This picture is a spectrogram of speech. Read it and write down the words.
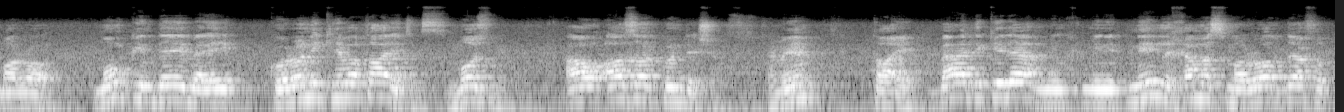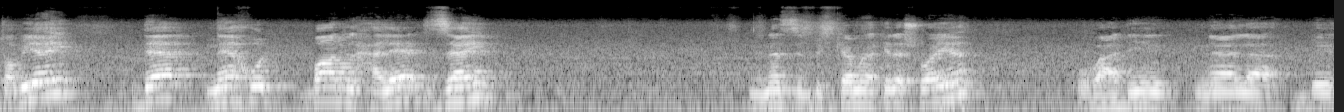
مرات. ممكن ده يبقى إيه؟ chronic hepatitis مزمن أو other conditions تمام؟ طيب بعد كده من من 2 ل 5 مرات ضعف الطبيعي ده ناخد بعض الحالات زي ننزل بالكاميرا كده شوية وبعدين نعلى بال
